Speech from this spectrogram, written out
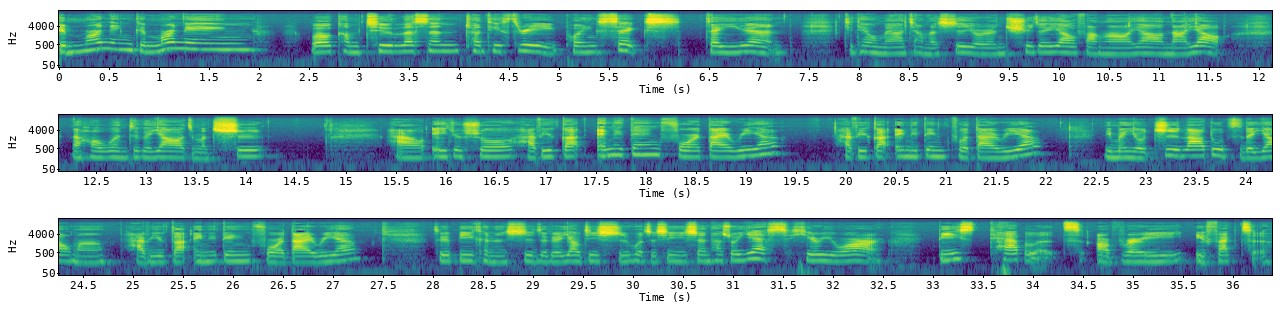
Good morning, good morning. Welcome to lesson twenty-three point six. 在医院，今天我们要讲的是有人去这个药房哦，要拿药，然后问这个药怎么吃。好，A 就说，Have you got anything for diarrhea? Have you got anything for diarrhea? 你们有治拉肚子的药吗？Have you got anything for diarrhea? 这个 B 可能是这个药剂师或者是医生，他说：“Yes, here you are. These tablets are very effective.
